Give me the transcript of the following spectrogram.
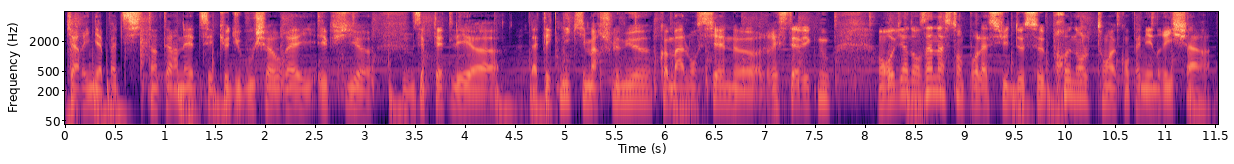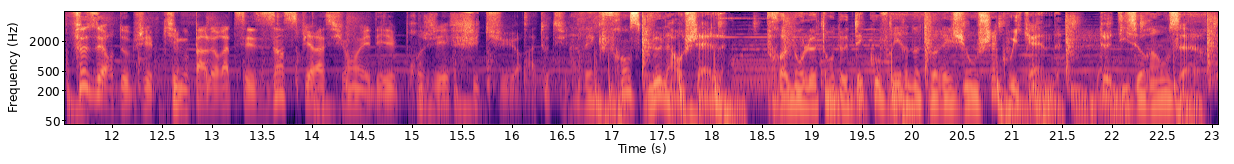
car il n'y a pas de site internet, c'est que du bouche à oreille. Et puis, mm. c'est peut-être les la technique qui marche le mieux, comme à l'ancienne. restez avec nous. On revient dans un instant pour la suite de ce Prenant le temps accompagné de Richard, faiseur d'objets, qui nous parlera de ses inspirations et des projets futurs. À tout de suite. Avec France Bleu La Rochelle, prenons le temps de découvrir notre région chaque week-end, de 10h à 11h.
